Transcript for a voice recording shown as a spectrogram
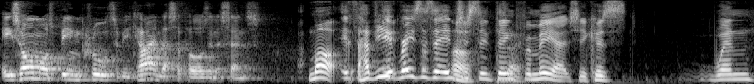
it's almost being cruel to be kind, I suppose, in a sense. Mark, it's, have you? It raises an interesting oh, thing sorry. for me actually, because when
